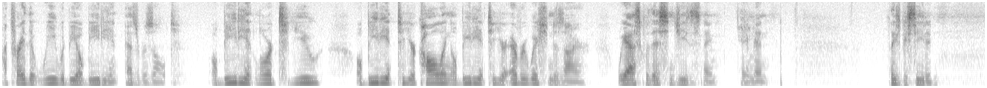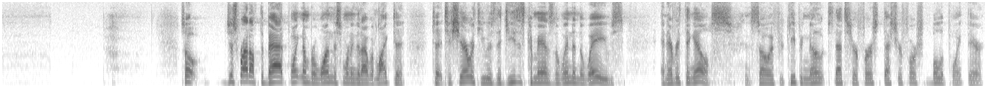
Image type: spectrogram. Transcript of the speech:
I pray that we would be obedient as a result. Obedient, Lord, to you, obedient to your calling, obedient to your every wish and desire. We ask for this in Jesus' name. Amen. Please be seated. So, just right off the bat, point number one this morning that I would like to, to, to, share with you is that Jesus commands the wind and the waves and everything else. And so if you're keeping notes, that's your first, that's your first bullet point there.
